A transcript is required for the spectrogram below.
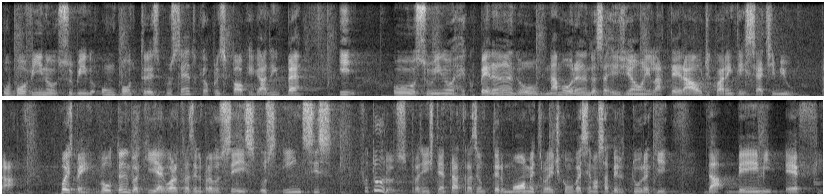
o bovino subindo 1,13%, que é o principal que gado em pé, e o suíno recuperando ou namorando essa região aí, lateral de 47 mil. Tá? Pois bem, voltando aqui agora trazendo para vocês os índices futuros, para a gente tentar trazer um termômetro aí de como vai ser nossa abertura aqui da BMF.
